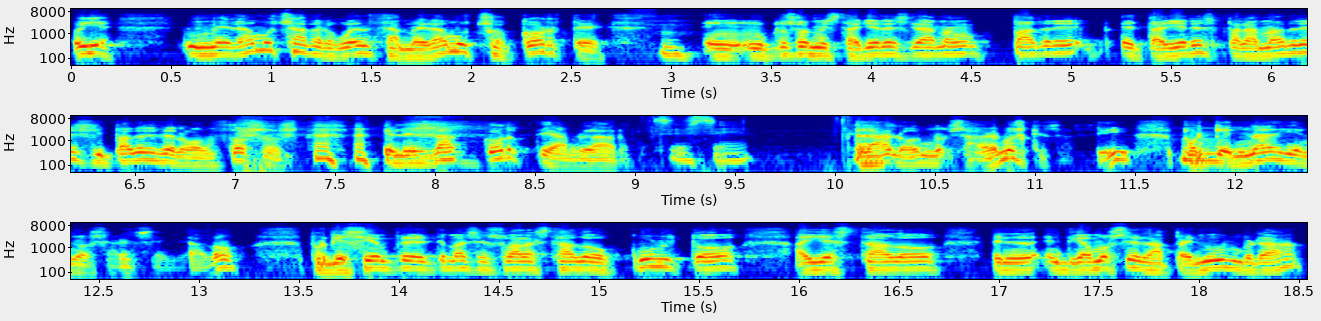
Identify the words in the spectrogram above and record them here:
Oye, me da mucha vergüenza, me da mucho corte. Incluso mis talleres le llaman padre, eh, talleres para madres y padres vergonzosos, que les da corte hablar. Sí, sí. Claro, no, sabemos que es así, porque mm. nadie nos ha enseñado, porque siempre el tema sexual ha estado oculto, ha estado, en, digamos, en la penumbra,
